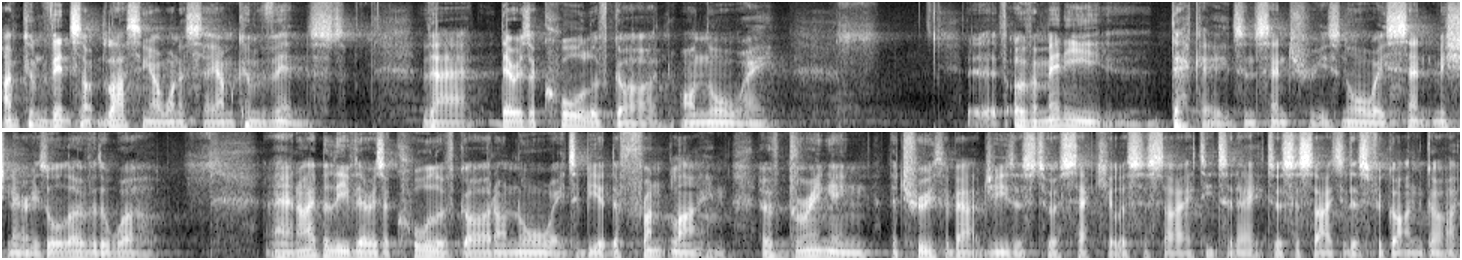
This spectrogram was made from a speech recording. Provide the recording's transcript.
I'm convinced, uh, last thing I want to say, I'm convinced that there is a call of God on Norway. Uh, over many decades and centuries, Norway sent missionaries all over the world. And I believe there is a call of God on Norway to be at the front line of bringing the truth about Jesus to a secular society today, to a society that's forgotten God.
